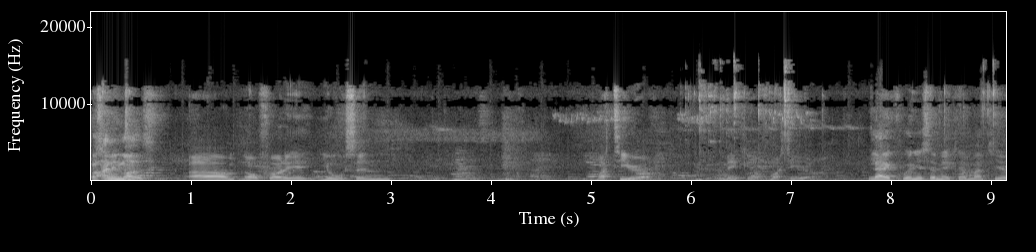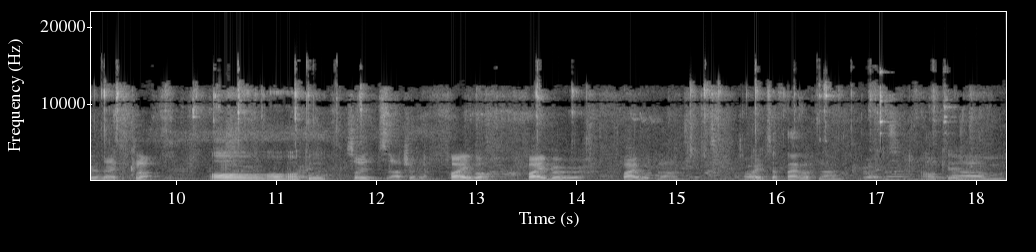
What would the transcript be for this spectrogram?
For animals? Um, no, for the use in material, making of material, Like when you say making a material. like cloth. oh, oh, okay. So it's actually a fiber, fiber, fiber plant. Oh, it's a fiber plant. Right. Okay. Um,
